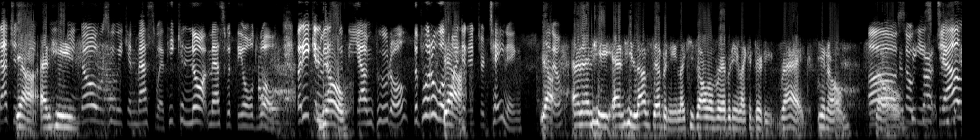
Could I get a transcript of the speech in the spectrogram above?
That just Yeah, means and he he's- knows who he can mess with. He cannot mess with the old wolf, oh. but he can mess No. with the young poodle. The poodle will Yeah. find it entertaining. Yeah, You know? and then he and he loves Ebony, like he's all over Ebony like a dirty rag, you know. Oh, so so He he's got into any dog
